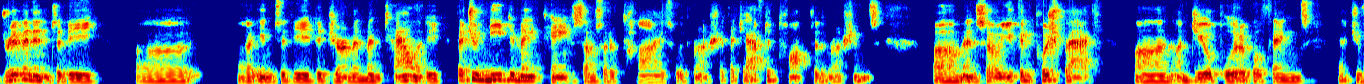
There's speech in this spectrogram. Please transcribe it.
driven into the into the, the German mentality that you need to maintain some sort of ties with Russia, that you have to talk to the Russians. Um, and so you can push back on, on geopolitical things that you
